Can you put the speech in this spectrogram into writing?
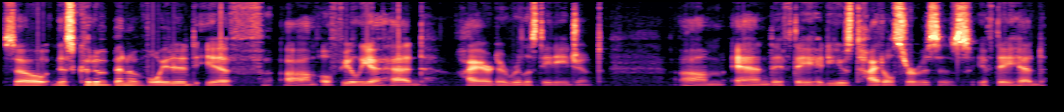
So this could have been avoided if um, Ophelia had hired a real estate agent, um, and if they had used title services. If they had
